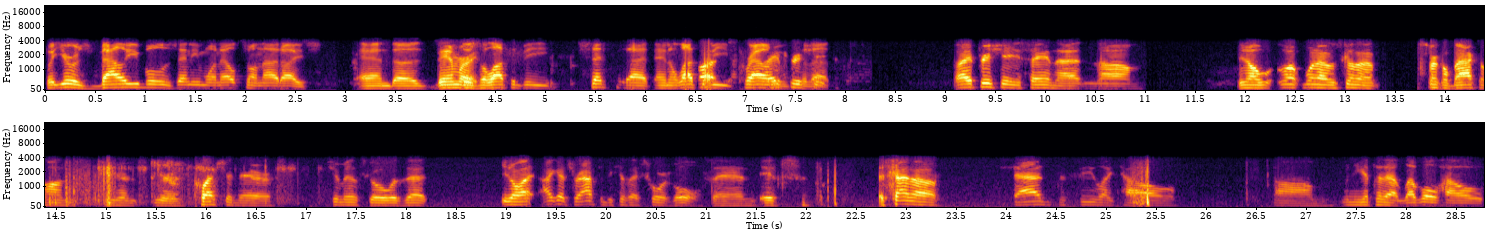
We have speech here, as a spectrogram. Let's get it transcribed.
But you're as valuable as anyone else on that ice, and uh, Damn right. there's a lot to be said for that, and a lot to be proud of for that. I appreciate you saying that. And um, you know what, what I was gonna circle back on your, your question there few minutes ago was that you know I, I got drafted because I score goals, and it's it's kind of sad to see like how um, when you get to that level how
